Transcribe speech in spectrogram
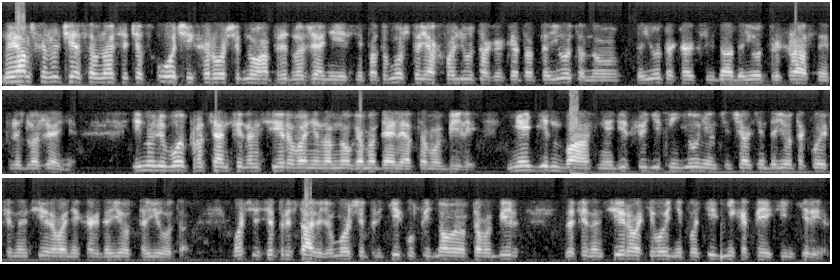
Но я вам скажу честно, у нас сейчас очень хорошее много предложений есть. Не потому, что я хвалю, так как это Toyota, но Toyota, как всегда, дает прекрасные предложения. И нулевой процент финансирования на много моделей автомобилей. Ни один банк, ни один кредитный юнион сейчас не дает такое финансирование, как дает Toyota. Можете себе представить, вы можете прийти, купить новый автомобиль, зафинансировать его и не платить ни копейки интерес.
